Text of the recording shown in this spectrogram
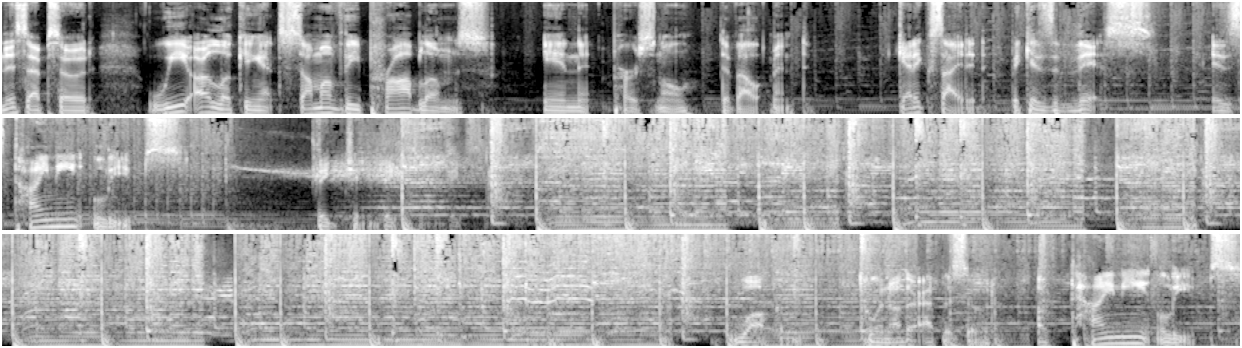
In this episode, we are looking at some of the problems in personal development. Get excited because this is Tiny Leaps, Big Change. Welcome to another episode of Tiny Leaps,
